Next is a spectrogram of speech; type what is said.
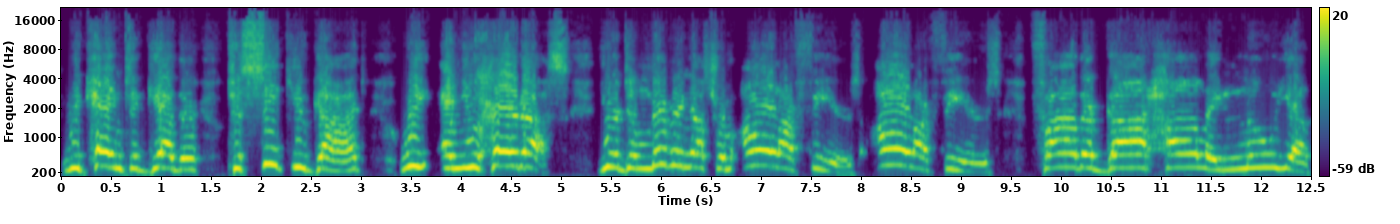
we came together to seek you god we and you heard us. You're delivering us from all our fears all our fears. Father god hallelujah.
